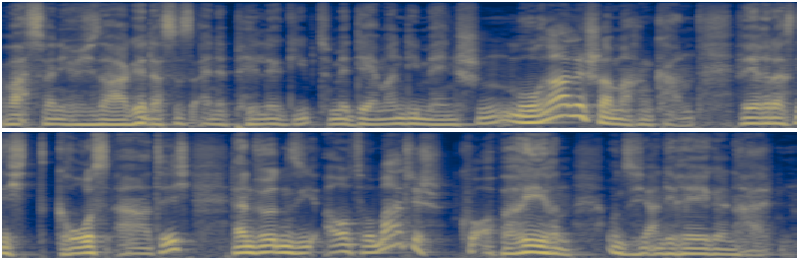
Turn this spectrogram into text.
Was, wenn ich euch sage, dass es eine Pille gibt, mit der man die Menschen moralischer machen kann? Wäre das nicht großartig? Dann würden sie automatisch kooperieren und sich an die Regeln halten.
